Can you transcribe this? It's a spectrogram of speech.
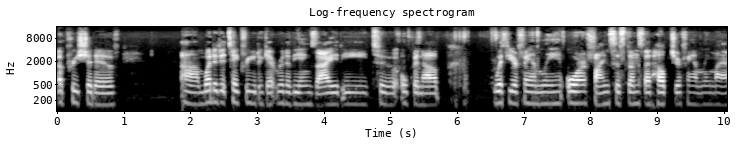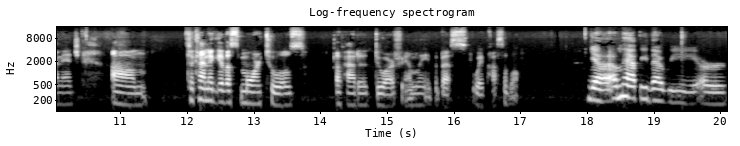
appreciative? Um, what did it take for you to get rid of the anxiety, to open up with your family, or find systems that helped your family manage? Um, to kind of give us more tools of how to do our family the best way possible. Yeah, I'm happy that we are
